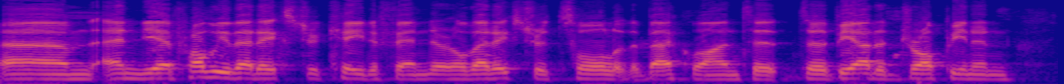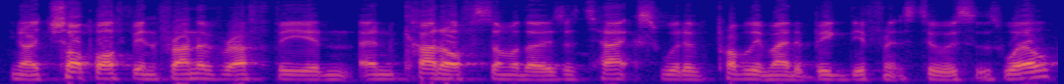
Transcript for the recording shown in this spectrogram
Um, and yeah, probably that extra key defender or that extra tall at the back line to, to be able to drop in and you know chop off in front of Ruffy and, and cut off some of those attacks would have probably made a big difference to us as well.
